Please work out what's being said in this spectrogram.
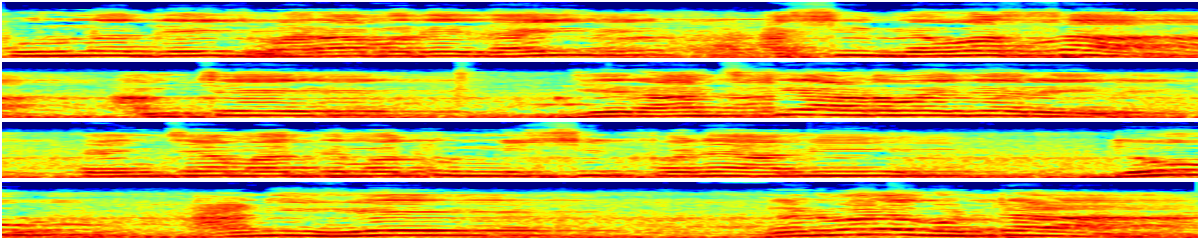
पूर्ण देशभरामध्ये जाईल. अशी व्यवस्था आमचे जे राजकीय ॲडवायझर आहे त्यांच्या माध्यमातून निश्चितपणे आम्ही देऊ. आणि हे गडबड घोटाळा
